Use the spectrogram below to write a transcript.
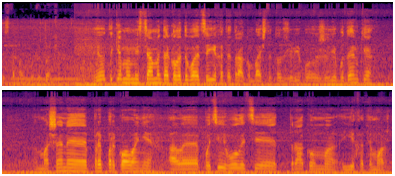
десь там мають бути доки. І от такими місцями, деколи доводиться їхати траком. Бачите, тут живі, жилі будинки, машини припарковані, але по цій вулиці траком їхати можна.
